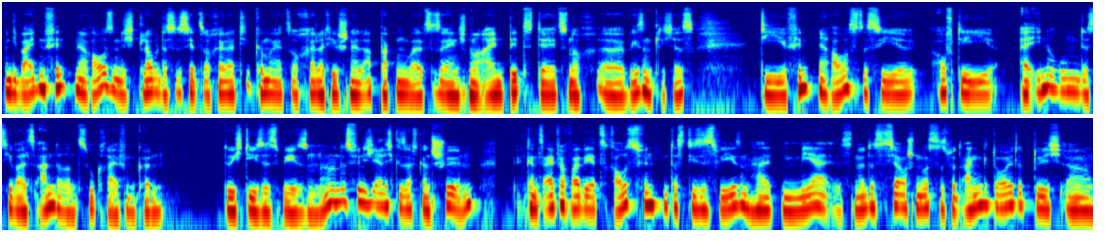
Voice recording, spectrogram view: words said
Und die beiden finden heraus, und ich glaube, das ist jetzt auch relativ, können wir jetzt auch relativ schnell abpacken, weil es ist eigentlich nur ein Bit, der jetzt noch äh, wesentlich ist. Die finden heraus, dass sie auf die Erinnerungen des jeweils anderen zugreifen können. Durch dieses Wesen. Ne? Und das finde ich ehrlich gesagt ganz schön. Ganz einfach, weil wir jetzt rausfinden, dass dieses Wesen halt mehr ist. Ne? Das ist ja auch schon was, das wird angedeutet durch äh,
